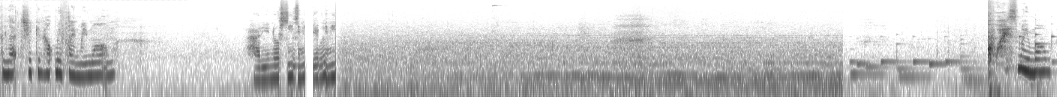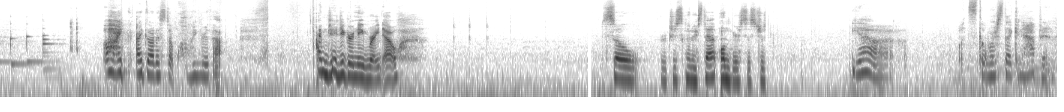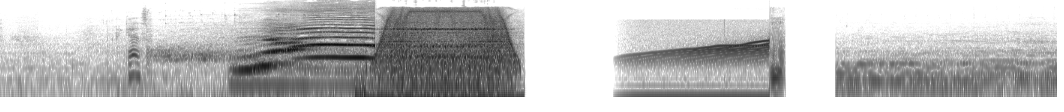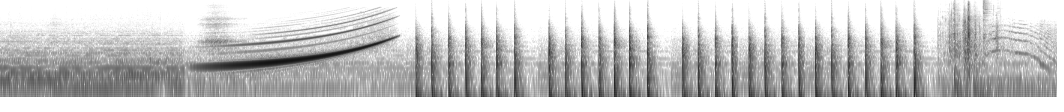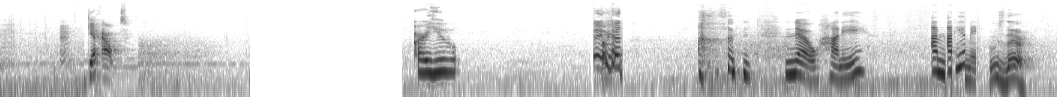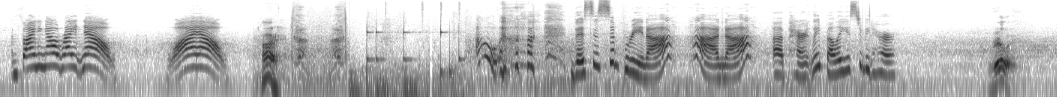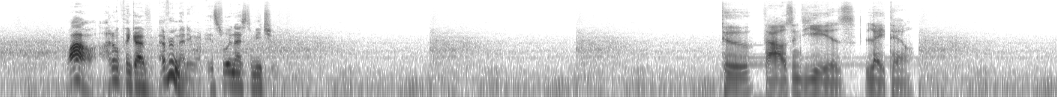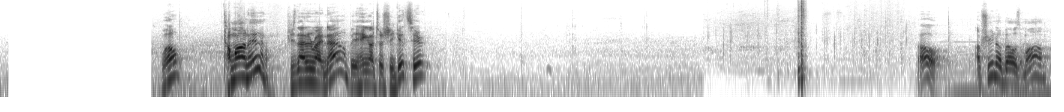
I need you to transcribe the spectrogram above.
And that she can help me find my mom. How do you know she's any? Why is my mom? Oh, I, I gotta stop calling her that. I'm changing her name right now. So you're just gonna step on your sister? Yeah. What's the worst that can happen? I No, honey. I'm not here. Who's there? I'm finding out right now. Why Wow. Hi. Oh, this is Sabrina. Hannah. Apparently, Bella used to be her. Really? Wow, I don't think I've ever met anyone. It's really nice to meet you. Two thousand years later. Well, come on in. She's not in right now, but hang out till she gets here. Oh, I'm sure you know Belle's mom.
